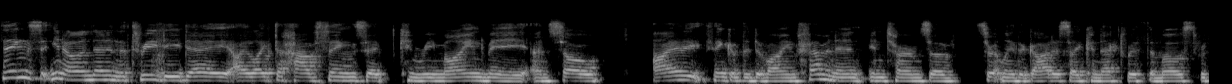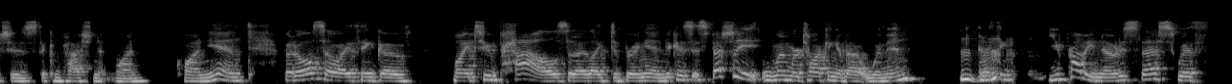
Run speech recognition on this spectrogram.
things, you know, and then in the 3D day, I like to have things that can remind me. And so I think of the divine feminine in terms of certainly the goddess I connect with the most, which is the compassionate one, Kuan Yin. But also, I think of my two pals that I like to bring in because, especially when we're talking about women, mm-hmm. and I think you probably noticed this with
